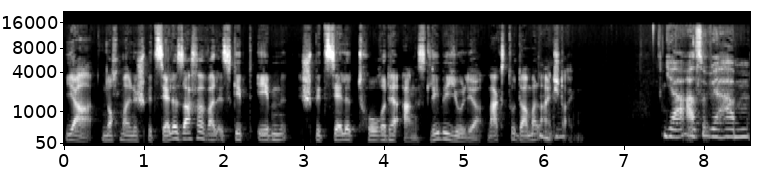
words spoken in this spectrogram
ja nochmal eine spezielle Sache, weil es gibt eben spezielle Tore der Angst. Liebe Julia, magst du da mal mhm. einsteigen? Ja, also wir haben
